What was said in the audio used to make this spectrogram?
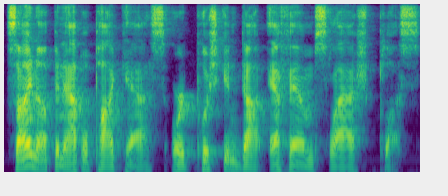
Sign up in Apple Podcasts or at pushkin.fm slash plus.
